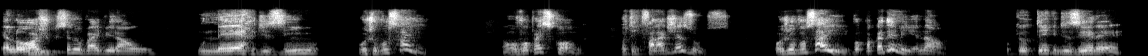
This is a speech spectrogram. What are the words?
É lógico uhum. que você não vai virar um, um nerdzinho. Hoje eu vou sair, então eu vou para a escola, eu tenho que falar de Jesus. Hoje eu vou sair, vou para a academia. Não. O que eu tenho que dizer é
